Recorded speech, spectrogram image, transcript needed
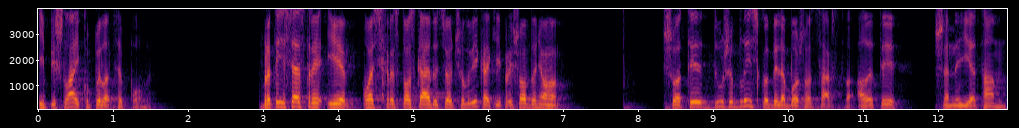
І пішла і купила це поле. Брати і сестри, і ось Христос каже до цього чоловіка, який прийшов до нього, що ти дуже близько біля Божого царства, але ти ще не є там.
